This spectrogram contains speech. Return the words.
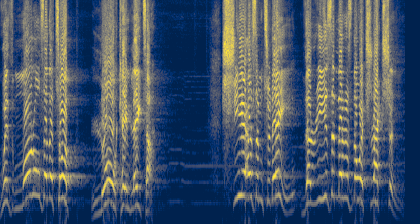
with morals at the top. Law came later. Shi'ism today, the reason there is no attraction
